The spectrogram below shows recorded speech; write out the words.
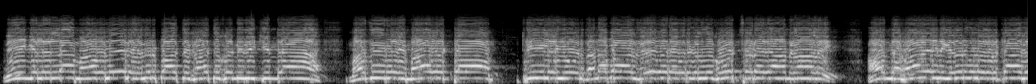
நீங்கள் எல்லாம் ஆவலோடு எதிர்பார்த்து காத்துக் கொண்டிருக்கின்ற மதுரை மாவட்டம் கீழையூர் தனபால் தேவர் அவர்களது கோச்சடையான் காலை. அந்த காலையை எதிர்கொள்வதற்காக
